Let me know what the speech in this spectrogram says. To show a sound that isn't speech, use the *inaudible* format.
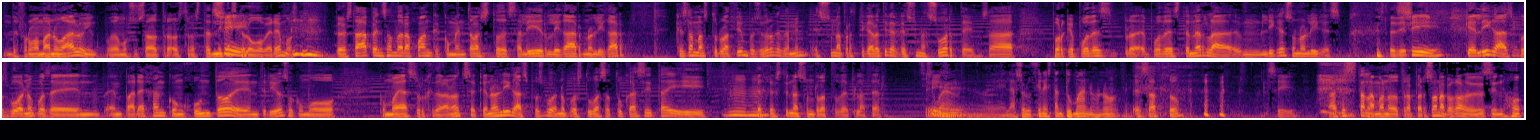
De forma manual o podemos usar otra- otras técnicas Sí. que luego veremos. *clears throat* Pero estaba pensando ahora, Juan, que comentabas esto de salir, ligar, no ligar. ¿Qué es la masturbación? Pues yo creo que también es una práctica erótica que es una suerte. O sea, porque puedes, puedes tenerla, mm, ligues o no ligues. *laughs* es decir, Sí. ¿qué ligas? Pues bueno, pues en, en pareja, en conjunto, en tríos o como, como haya surgido la noche. ¿Que no ligas? Pues bueno, pues tú vas a tu casita y te gestionas un rato de placer. Sí, Sí, bueno, sí. eh, la solución está en tu mano, ¿no? Exacto. *laughs* Sí. A veces está en la mano de otra persona, pero claro, si no,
